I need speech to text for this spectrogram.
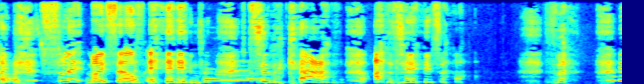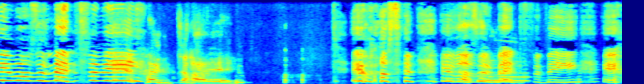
like slipped myself in to the gap under his arm. It wasn't meant for me. I'm dying. It wasn't. It wasn't meant for me. It-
